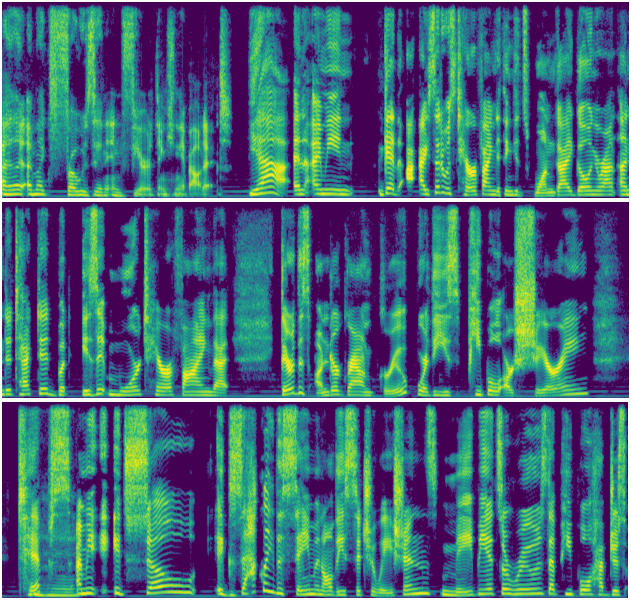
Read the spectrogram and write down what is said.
I, am like frozen in fear thinking about it. Yeah. And I mean, again, I said it was terrifying to think it's one guy going around undetected, but is it more terrifying that they're this underground group where these people are sharing tips. Mm-hmm. I mean, it's so exactly the same in all these situations. Maybe it's a ruse that people have just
